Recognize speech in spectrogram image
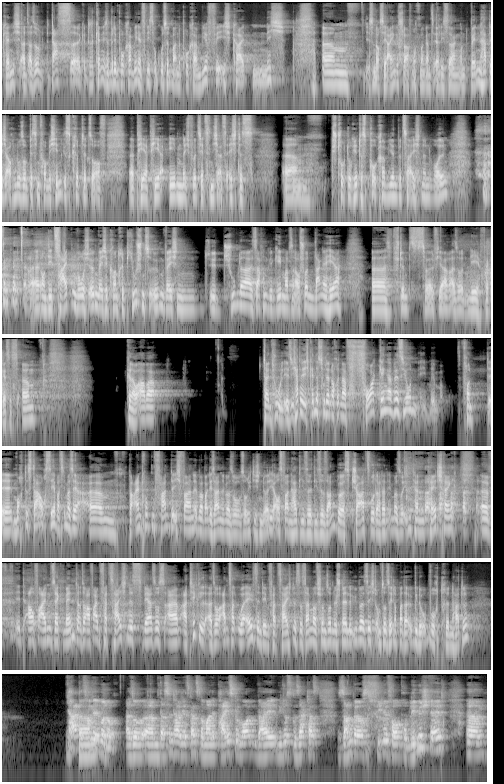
kenne ich, also das, äh, kenne ich mit dem Programmieren jetzt nicht so gut, sind meine Programmierfähigkeiten nicht. Ähm, die sind auch sehr eingeschlafen, muss man ganz ehrlich sagen. Und Ben hatte ich auch nur so ein bisschen vor mich hingeskriptet, so auf äh, PHP-Ebene. Ich würde es jetzt nicht als echtes ähm, strukturiertes Programmieren bezeichnen wollen. Äh, und die Zeiten, wo ich irgendwelche Contribution zu irgendwelchen Joomla-Sachen gegeben habe, sind auch schon lange her. Äh, bestimmt zwölf Jahre, also nee, vergess es. Ähm, genau, aber dein Tool, also ich hatte, ich kenne das Tool ja noch in der Vorgängerversion von äh, mochte es da auch sehr, was ich immer sehr ähm, beeindruckend fand. Ich war immer, weil die sahen immer so, so richtig nerdy aus, waren halt diese, diese Sunburst-Charts, wo da dann immer so internen PageRank äh, auf einem Segment, also auf einem Verzeichnis versus ähm, Artikel, also Anzahl URLs in dem Verzeichnis, das ist einmal schon so eine schnelle Übersicht, um zu sehen, ob man da irgendwie eine Umwucht drin hatte. Ja, das ähm, haben wir immer noch. Also ähm, das sind halt jetzt ganz normale Pies geworden, weil, wie du es gesagt hast, Sunburst viele vor Probleme stellt. Ähm,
